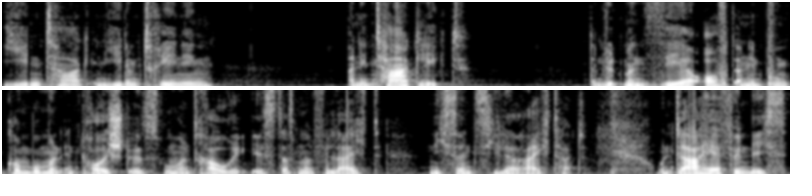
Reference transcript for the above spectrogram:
jeden Tag in jedem Training an den Tag legt, dann wird man sehr oft an den Punkt kommen, wo man enttäuscht ist, wo man traurig ist, dass man vielleicht nicht sein Ziel erreicht hat. Und daher finde ich es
